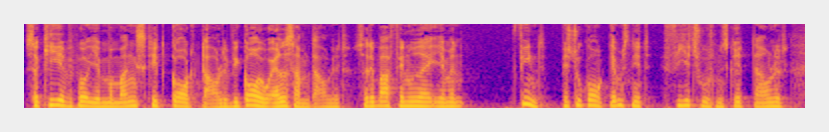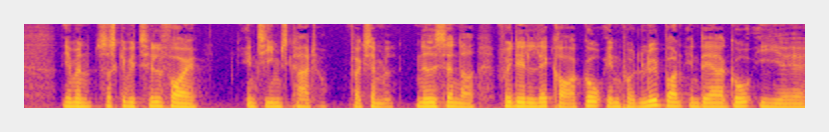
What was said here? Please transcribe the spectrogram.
så kigger vi på, jamen, hvor mange skridt går du dagligt? Vi går jo alle sammen dagligt, så det er bare at finde ud af, jamen fint, hvis du går gennemsnit 4.000 skridt dagligt, jamen så skal vi tilføje en times cardio, for eksempel, nede i centret, fordi det er lækre at gå ind på et løbebånd, end det er at gå i øh,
